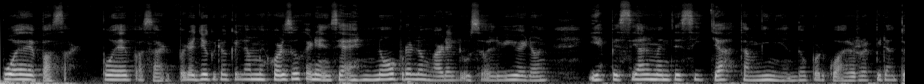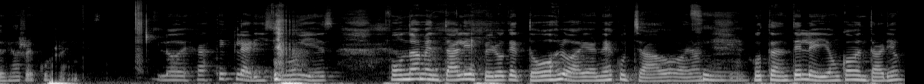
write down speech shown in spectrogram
Puede pasar, puede pasar, pero yo creo que la mejor sugerencia es no prolongar el uso del biberón y especialmente si ya están viniendo por cuadros respiratorios recurrentes. Lo dejaste clarísimo y es fundamental y espero que todos lo hayan escuchado. Justamente leía un comentario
